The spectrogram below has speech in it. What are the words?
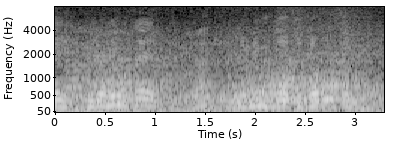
ahí, y lo mismo que, ¿eh? y lo mismo que,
